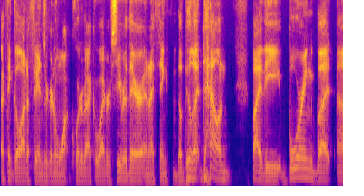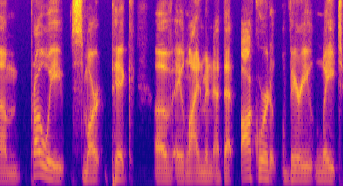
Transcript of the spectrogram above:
I think a lot of fans are going to want quarterback or wide receiver there, and I think they'll be let down by the boring but um, probably smart pick of a lineman at that awkward, very late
